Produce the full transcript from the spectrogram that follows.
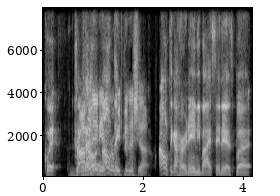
Quick. Drop No, it in I here don't before we finish up. I don't think I heard anybody say this, but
